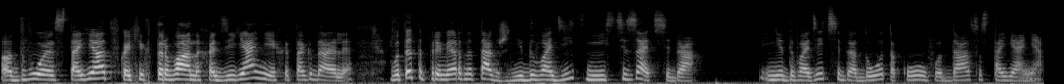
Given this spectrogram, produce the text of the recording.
а, двое стоят в каких-то рваных одеяниях и так далее. Вот это примерно так же. Не доводить, не истязать себя. Не доводить себя до такого вот, да, состояния.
